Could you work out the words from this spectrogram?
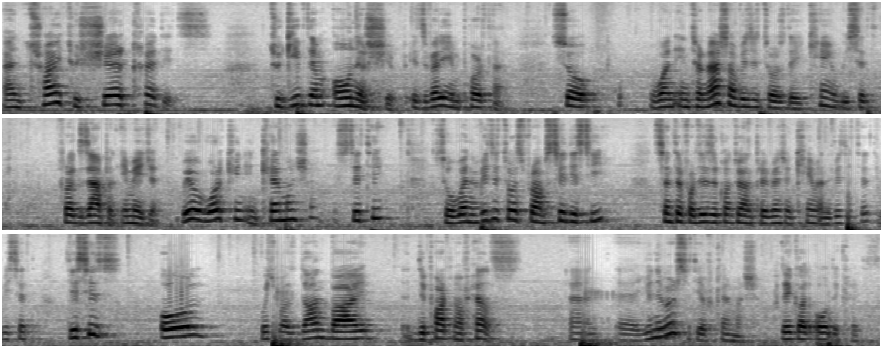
and try to share credits, to give them ownership. It's very important. So when international visitors they came, we said, for example, imagine we were working in Kermanshah city. So when visitors from CDC, Center for Disease Control and Prevention, came and visited, we said, this is all which was done by Department of Health and uh, University of Kermanshah. They got all the credits.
